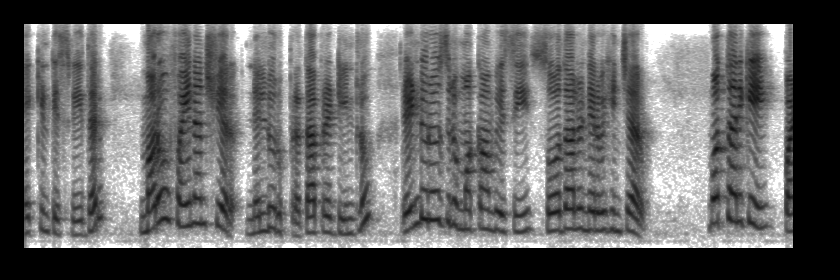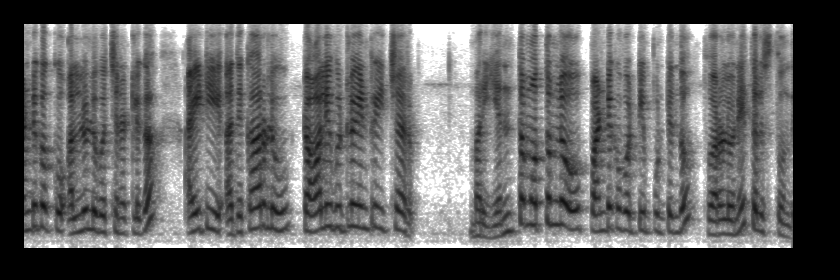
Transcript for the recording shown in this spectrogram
నెక్కింటి శ్రీధర్ మరో ఫైనాన్షియర్ నెల్లూరు ప్రతాప్ రెడ్డి ఇంట్లో రెండు రోజులు మకాం వేసి సోదాలు నిర్వహించారు. మొత్తానికి పండుగకు అల్లుళ్ళు వచ్చినట్లుగా ఐటీ అధికారులు టాలీవుడ్లో ఎంట్రీ ఇచ్చారు. మరి ఎంత మొత్తంలో పండుగ వడ్డింపు ఉంటుందో త్వరలోనే తెలుస్తుంది.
